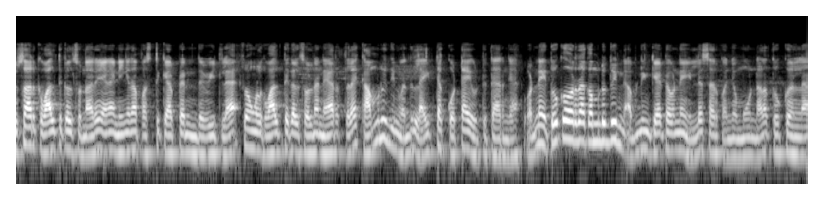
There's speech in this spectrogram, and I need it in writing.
துஷாருக்கு வாழ்த்துக்கள் சொன்னார். ஏன்னா நீங்கள் தான் ஃபஸ்ட்டு கேப்டன் இந்த வீட்டில் ஸோ உங்களுக்கு வாழ்த்துக்கள் சொன்ன நேரத்தில் கமருதீன் வந்து லைட்டாக கொட்டாய் விட்டுட்டாருங்க. உடனே தூக்கம் வருதா கமருதீன்? அப்படின்னு கேட்ட உடனே சார் கொஞ்சம் மூணு நாளாக தூக்கம் இல்லை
